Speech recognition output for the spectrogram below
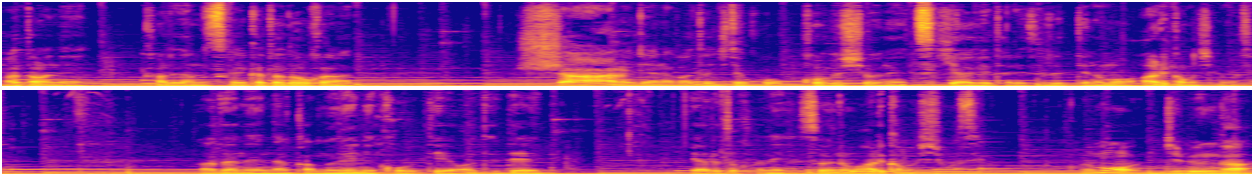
あとはね体の使い方どうかなシャーみたいな形でこう拳をね突き上げたりするっていうのもあるかもしれません。あとはねなんか胸にこう手を当ててやるとかねそういうのもあるかもしれません。これも自分が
